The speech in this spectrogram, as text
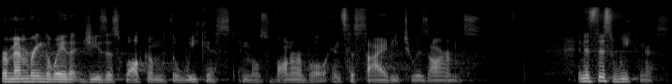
remembering the way that Jesus welcomed the weakest and most vulnerable in society to his arms. And it's this weakness,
